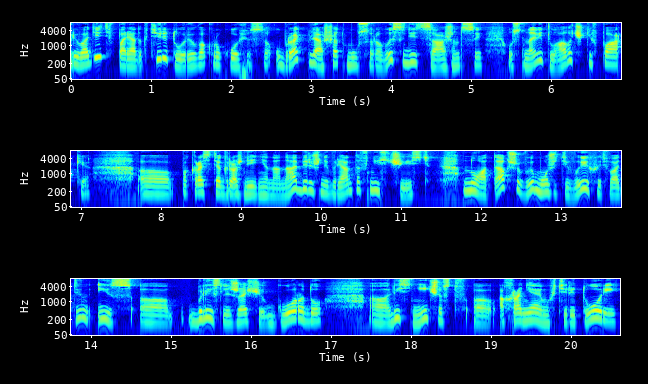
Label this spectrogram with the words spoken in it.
приводить в порядок территорию вокруг офиса, убрать пляж от мусора, высадить саженцы, установить лавочки в парке, э, покрасить ограждение на набережной, вариантов не счесть. Ну а также вы можете выехать в один из э, близлежащих к городу э, лесничеств, охраняемых территорий,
